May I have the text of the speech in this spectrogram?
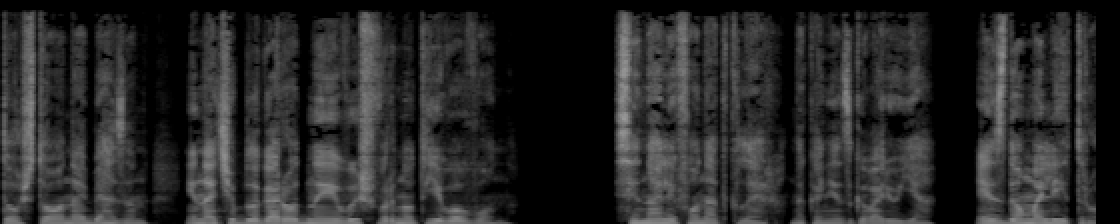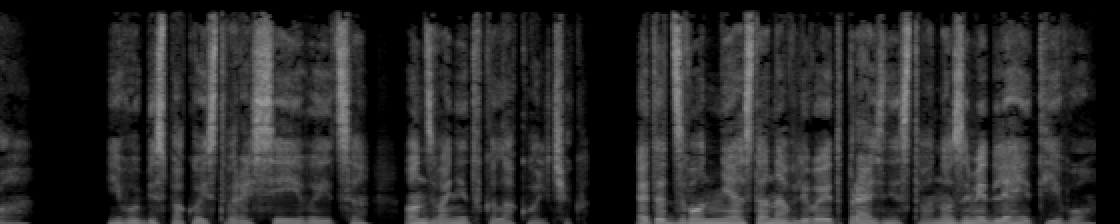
то, что он обязан, иначе благородные вышвырнут его вон. «Синали от Клэр», — наконец говорю я, — «из дома Литруа». Его беспокойство рассеивается, он звонит в колокольчик. Этот звон не останавливает празднество, но замедляет его.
